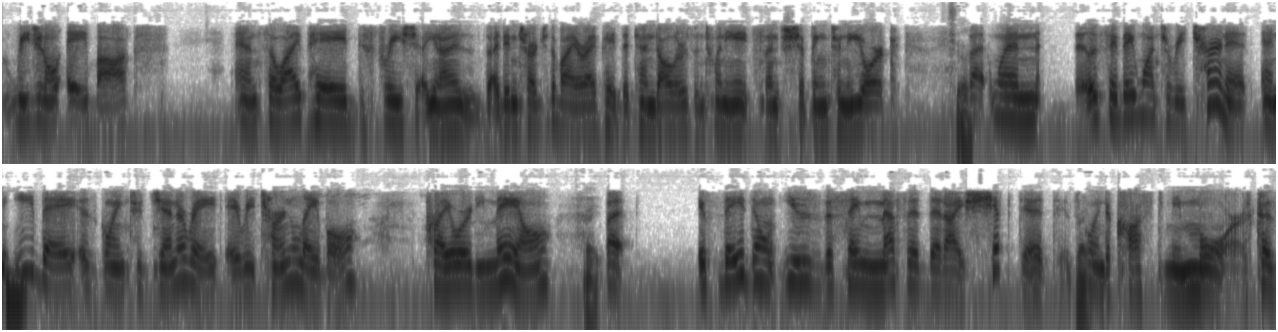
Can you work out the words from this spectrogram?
regional A box. And so I paid free, sh- you know, I, I didn't charge the buyer. I paid the $10.28 shipping to New York. Sure. But when, let's say they want to return it, and mm-hmm. eBay is going to generate a return label, priority mail, Right. but if they don't use the same method that I shipped it, it's Right. going to cost me more because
